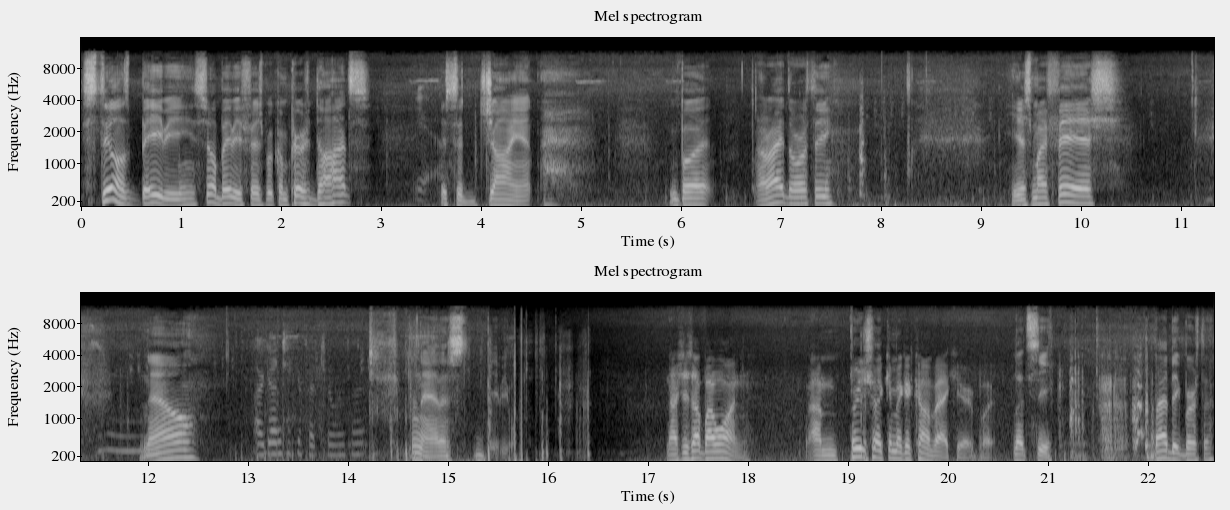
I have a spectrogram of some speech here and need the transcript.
Still, it's baby. Still a baby fish, but compared to Dots. It's a giant. But all right, Dorothy. Here's my fish. Now, Are you gonna take a picture with it? nah, this baby one. Now she's up by one. I'm pretty sure I can make a comeback here, but let's see. Bye, Big Bertha.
